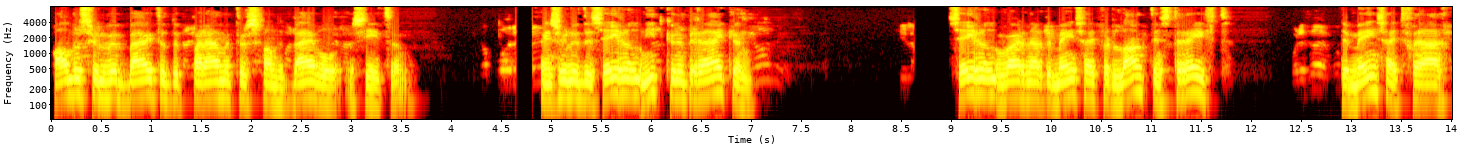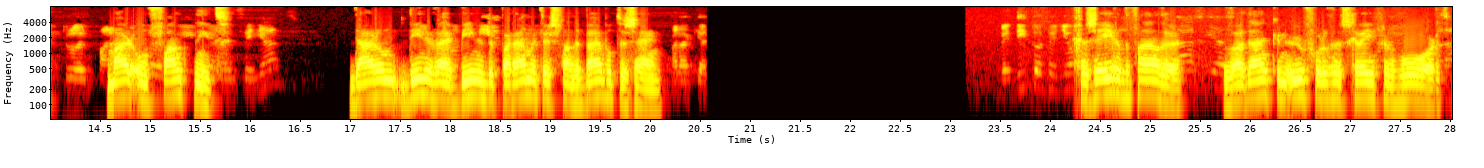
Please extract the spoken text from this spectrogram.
Anders zullen we buiten de parameters van de Bijbel zitten en zullen de zegen niet kunnen bereiken. Zegen waarnaar de mensheid verlangt en streeft. De mensheid vraagt, maar ontvangt niet. Daarom dienen wij binnen de parameters van de Bijbel te zijn. Gezegende Vader, we danken u voor het geschreven woord,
